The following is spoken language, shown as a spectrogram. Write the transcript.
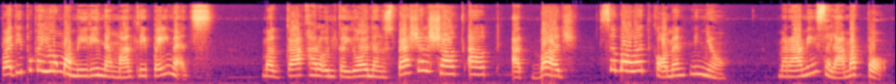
Pwede po kayong mamili ng monthly payments. Magkakaroon kayo ng special shoutout at badge sa bawat comment ninyo. Maraming salamat po!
